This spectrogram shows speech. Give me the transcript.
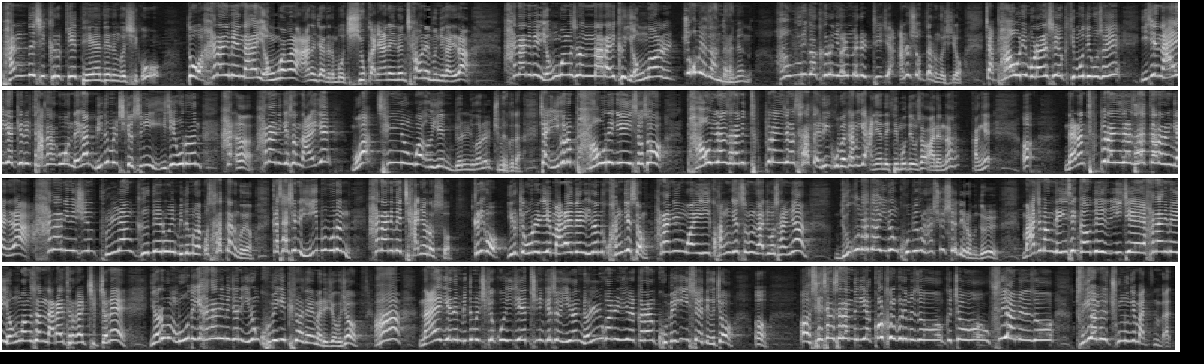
반드시 그렇게 돼야 되는 것이고 또 하나님의 나라의 영광을 아는 자들은 뭐 지옥 가냐 하는 이런 차원의 문제가 아니라 하나님의 영광스러운 나라의 그 영광을 조금이라도 안다면 아, 우리가 그런 열매를 드리지 않을 수 없다는 것이죠. 자, 바울이 뭐라 했어요? 디모데후서에 이제 나에게 길을 다가고 내가 믿음을 지켰으니 이제후로는 하, 어, 하나님께서 나에게 뭐야? 생명과 의의 멸류관을 주mer 거다. 자, 이거는 바울에게 있어서 바울이라는 사람이 특별한 인생을 살았다 이렇게 고백하는 게 아니야. 내 디모데후서 안 했나? 강해? 어? 나는 특별한 인생을 살았다는 게 아니라 하나님이 주신 분량 그대로의 믿음을 갖고 살았다는 거예요. 그러니까 사실은 이 부분은 하나님의 자녀로서 그리고 이렇게 오늘 이제 말해야 될 이런 관계성, 하나님과의 이 관계성을 가지고 살면 누구나 다 이런 고백을 할 수 있어야 돼요, 여러분들. 마지막 내 인생 가운데 이제 하나님의 영광선 나라에 들어갈 직전에 여러분 모두에게 하나님의 전에 이런 고백이 필요하다 이 말이죠, 그죠? 아, 나에게는 믿음을 지켰고 이제 주님께서 이런 멸류관을 이할 거라는 고백이 있어야 돼, 그죠? 어. 어, 세상 사람들이 껄껄거리면서 그쵸 후회하면서 두려워하면서 죽는 게 마, 마,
